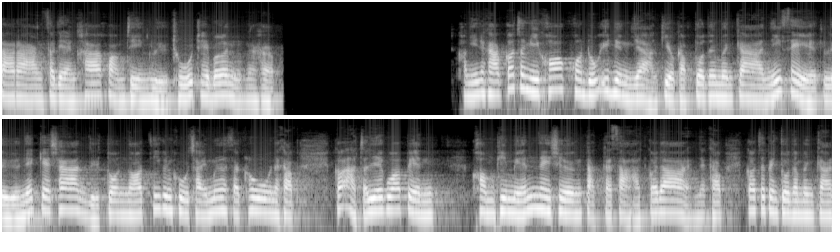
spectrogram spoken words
ตารางแสดงค่าความจริงหรือ truth table นะครับ คราวนี้นะครับก็จะมีข้อควรรู้อีกหนึ่งอย่างเกี่ยวกับตัวดำเนินการนิเศษ หรือ negation หรือตัว not ที่คุณครูใช้เมื่อสักครู่นะครับก็อาจจะเรียกว่าเป็น complement ในเชิงตรรกศาสตร์ก็ได้นะครับก็จะเป็นตัวดำเนินการ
